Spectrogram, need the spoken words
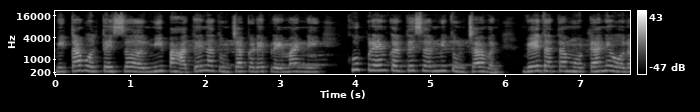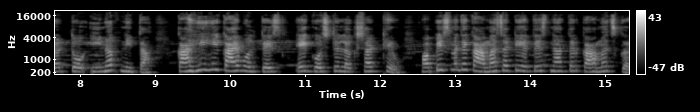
नीता बोलते सर मी पाहते ना तुमच्याकडे प्रेमाने. खूप प्रेम करते सर मी तुमच्यावर. वेद आता मोठ्याने ओरडतो इनप नीता. काहीही काय बोलतेस एक गोष्ट लक्षात ठेव. ऑफिसमध्ये कामासाठी येतेस ना तर कामच कर.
